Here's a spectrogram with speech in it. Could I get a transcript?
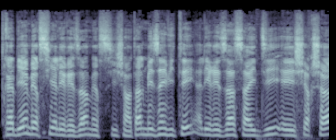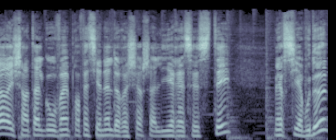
Très bien, merci Alireza, merci Chantal. Mes invités, Alireza Saidi est chercheur et Chantal Gauvin, professionnel de recherche à l'IRSST. Merci à vous deux.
